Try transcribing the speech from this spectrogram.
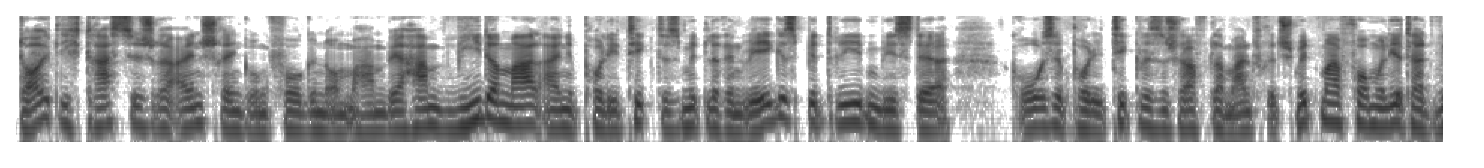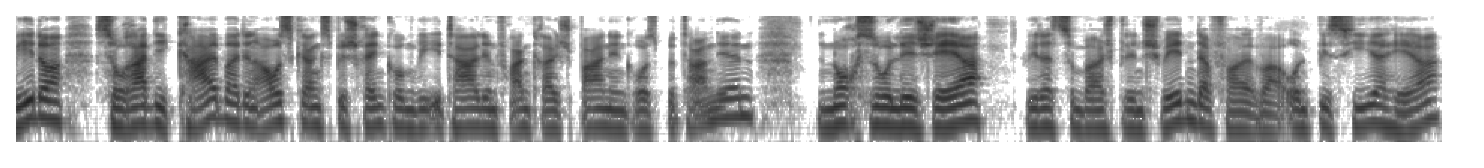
deutlich drastischere Einschränkungen vorgenommen haben. Wir haben wieder mal eine Politik des mittleren Weges betrieben, wie es der große Politikwissenschaftler Manfred Schmidt mal formuliert hat, weder so radikal bei den Ausgangsbeschränkungen wie Italien, Frankreich, Spanien, Großbritannien, noch so leger, wie das zum Beispiel in Schweden der Fall war. Und bis hierher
